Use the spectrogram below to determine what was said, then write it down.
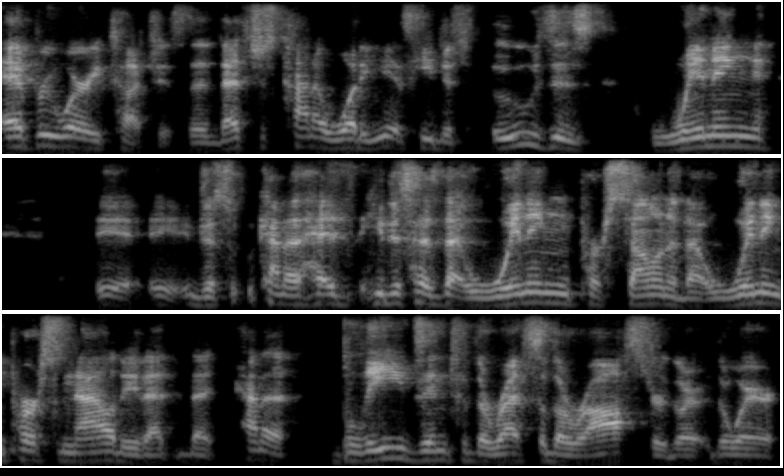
everywhere he touches. That's just kind of what he is. He just oozes winning. It, it just kind of has he just has that winning persona, that winning personality that that kind of bleeds into the rest of the roster. The, the where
